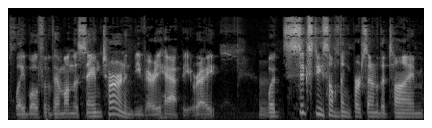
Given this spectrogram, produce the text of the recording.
play both of them on the same turn and be very happy, right? Hmm. But 60 something percent of the time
